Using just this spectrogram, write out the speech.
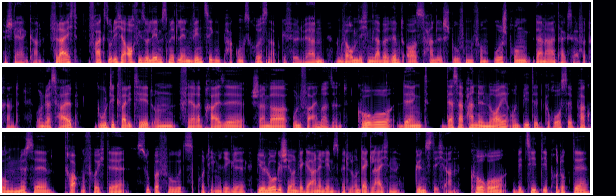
bestellen kann. Vielleicht fragst du dich ja auch, wieso Lebensmittel in winzigen Packungsgrößen abgefüllt werden und warum dich ein Labyrinth aus Handelsstufen vom Ursprung deiner Alltagshelfer trennt und weshalb gute Qualität und faire Preise scheinbar unvereinbar sind. Coro denkt deshalb Handel neu und bietet große Packungen Nüsse, Trockenfrüchte, Superfoods, Proteinriegel, biologische und vegane Lebensmittel und dergleichen günstig an. Coro bezieht die Produkte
